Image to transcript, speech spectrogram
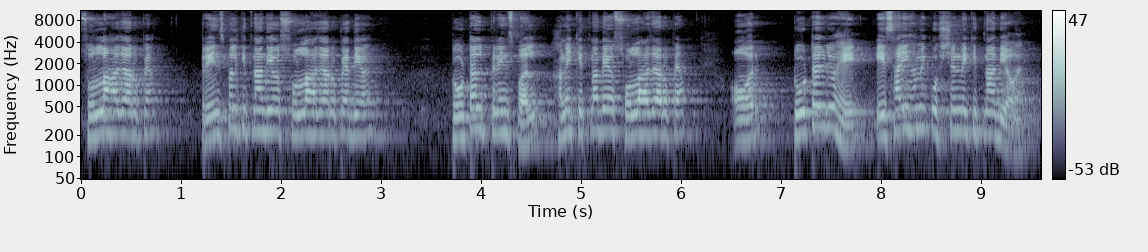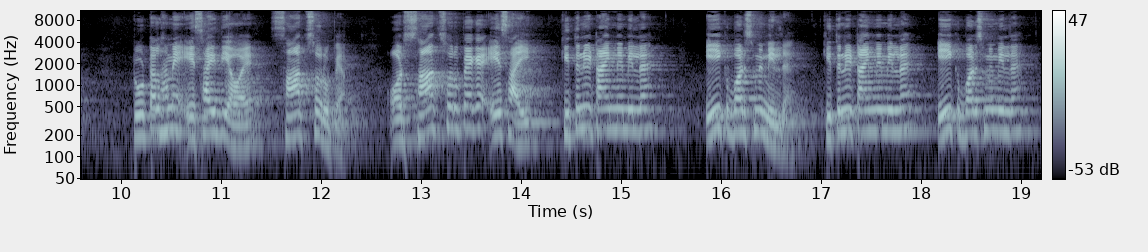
सोलह हज़ार रुपया। प्रिंसिपल कितना दिया हुआ? सोलह हज़ार रुपया दिया है। टोटल प्रिंसिपल हमें कितना दिया सोलह हज़ार रुपया। और टोटल जो है एसआई हमें क्वेश्चन में कितना दिया हुआ है? टोटल हमें एसआई दिया हुआ है सात सौ रुपया। और सात सौ रुपये का एसआई कितने टाइम में मिल रहा है? एक वर्ष में मिल रहा है। कितने टाइम में मिल रहा है? एक वर्ष में मिल रहा है।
